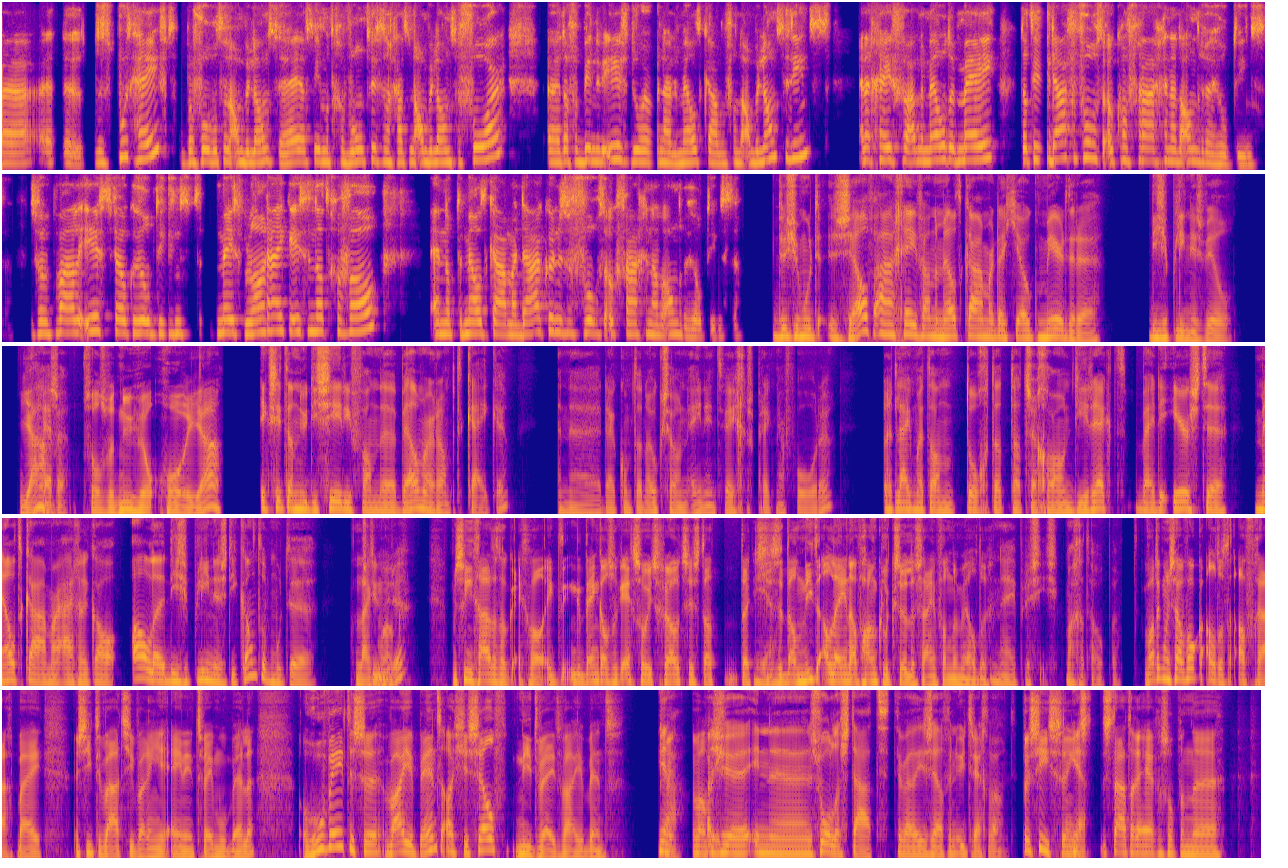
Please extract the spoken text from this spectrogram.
eh, de spoed heeft. Bijvoorbeeld een ambulance. Hè. Als iemand gewond is, dan gaat een ambulance voor. Eh, dan verbinden we eerst door naar de meldkamer van de ambulancedienst. En dan geven we aan de melder mee dat hij daar vervolgens ook kan vragen naar de andere hulpdiensten. Dus we bepalen eerst welke hulpdienst het meest belangrijk is in dat geval. En op de meldkamer daar kunnen ze vervolgens ook vragen naar de andere hulpdiensten. Dus je moet zelf aangeven aan de meldkamer dat je ook meerdere disciplines wil Ja, hebben. zoals we het nu ho- horen, ja. ik zit dan nu die serie van de Bijlmerramp te kijken. En eh, daar komt dan ook zo'n 112 gesprek naar voren. Het lijkt me dan toch dat, dat ze gewoon direct bij de eerste meldkamer eigenlijk al alle disciplines die kant op moeten Lijkt sturen. Misschien gaat het ook echt wel. Ik, denk als het echt zoiets groots is, dat, dat Ja. ze dan niet alleen afhankelijk zullen zijn van de melder. Nee, precies. Ik mag het hopen. Wat ik mezelf ook altijd afvraag bij een situatie waarin je 112 moet bellen. Hoe weten ze waar je bent als je zelf niet weet waar je bent? Ja, Want als je in eh, Zwolle staat terwijl je zelf in Utrecht woont. Precies. En je Ja. staat er ergens op een eh,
